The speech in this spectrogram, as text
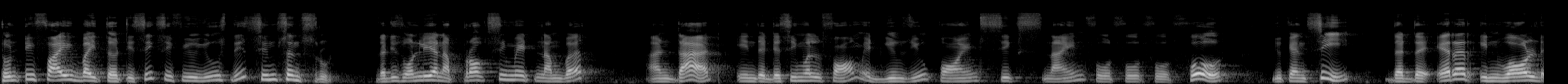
25 by 36 if you use the Simpson's rule that is only an approximate number and that in the decimal form it gives you 0.694444. You can see that the error involved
